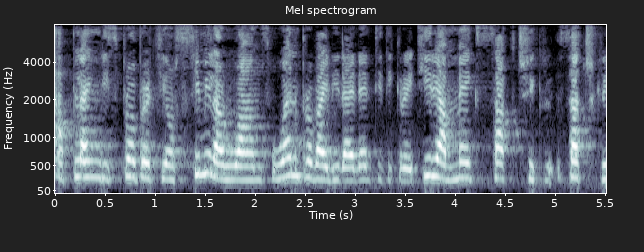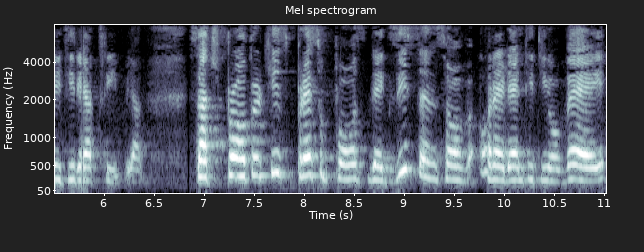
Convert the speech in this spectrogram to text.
applying this property or similar ones when provided identity criteria makes such, such criteria trivial. Such properties presuppose the existence of or identity of A,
